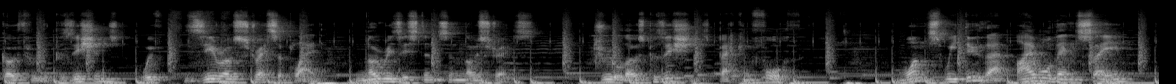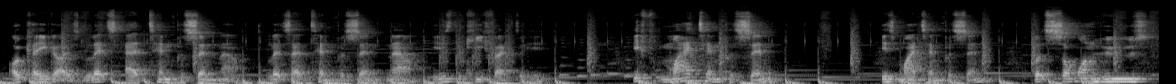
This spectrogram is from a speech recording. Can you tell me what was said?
Go through the positions with zero stress applied, no resistance and no stress. Drill those positions back and forth. Once we do that, I will then say, okay, guys, let's add 10% now. Let's add 10%. Now, here's the key factor here. If my 10% is my 10%, but someone who's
